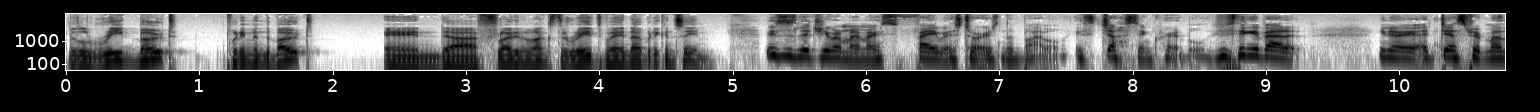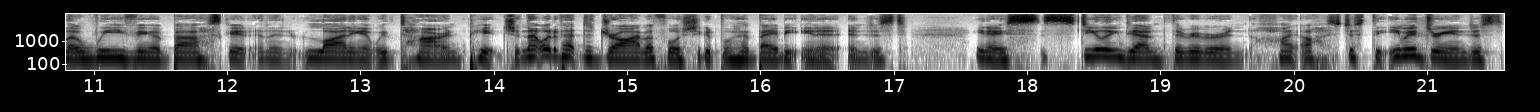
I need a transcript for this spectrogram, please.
little reed boat, put him in the boat, and uh, float him amongst the reeds where nobody can see him. This is literally one of my most favorite stories in the Bible. It's just incredible. If you think about it, you know, a desperate mother weaving a basket and then lining it with tar and pitch, and that would have had to dry before she could put her baby in it, and just, you know, s- stealing down to the river and oh, it's just the imagery and just.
